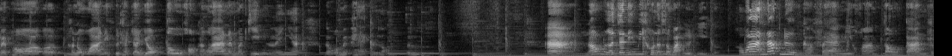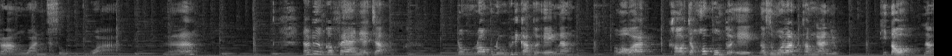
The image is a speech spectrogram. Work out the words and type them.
ไม่พอก็ขนมหวานนี่คือแทบจะยกตู้ของทั้งร้านนั้นมากินอะไรเงี้ยเราก็ไม่แพ้กันหรอกเอออ่านอกเหนือจากนี้มีคุณสมบัติอื่นอีก เพราะว่านักดื่มกาแฟมีความต้องการรางวัลสูงกว่านะนักดื่มกาแฟเนี่ยจะลองลองดูพฤติกรรมตัวเองนะเขาบอกว่าเขาจะควบคุมตัวเอง เราสมมติเราทำงานอยู่ ที่โต๊ะนะ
